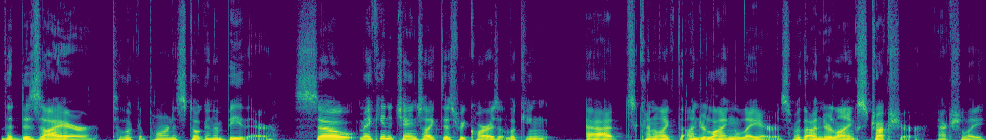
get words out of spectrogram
the desire to look at porn is still going to be there. So, making a change like this requires it looking at kind of like the underlying layers or the underlying structure, actually,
